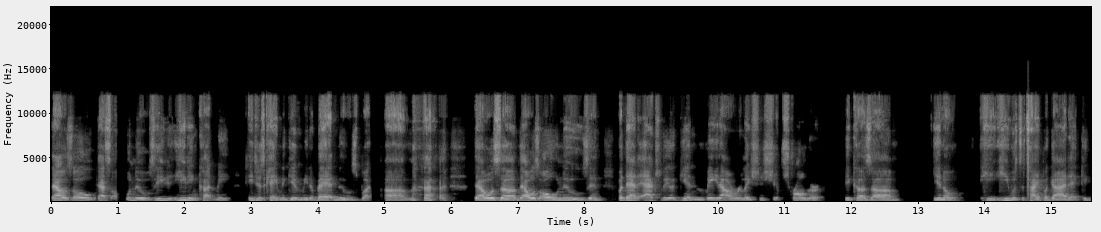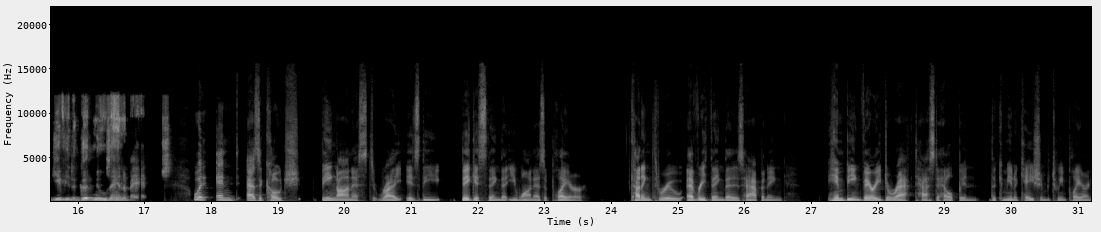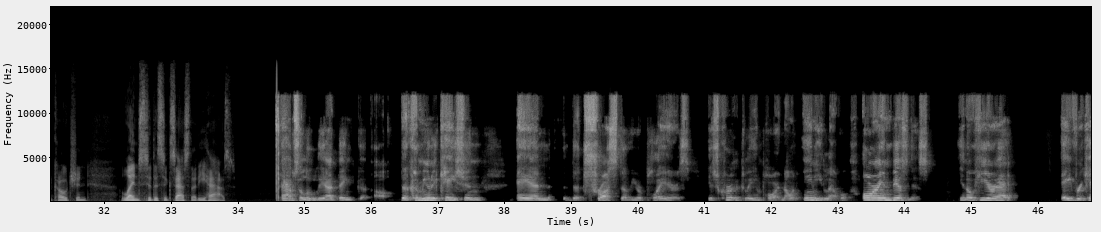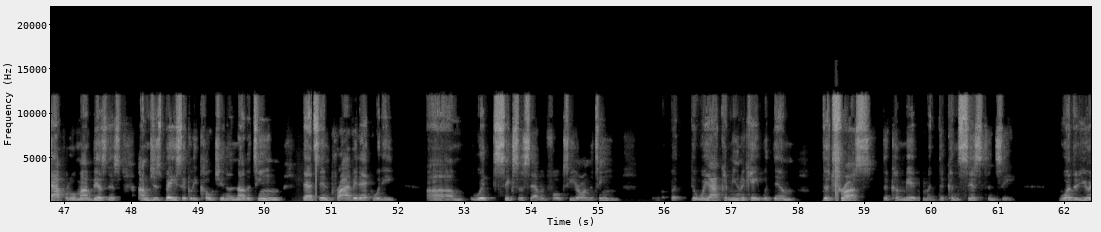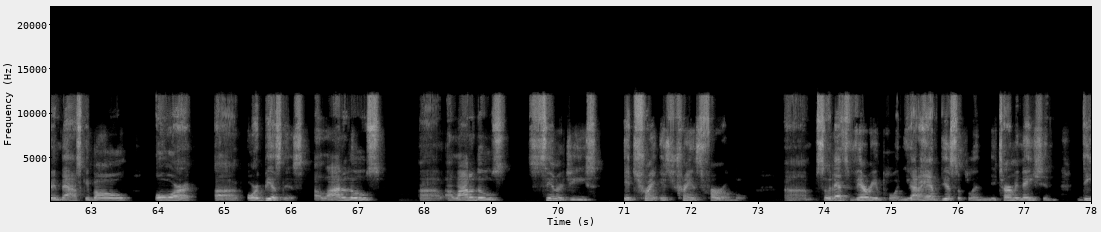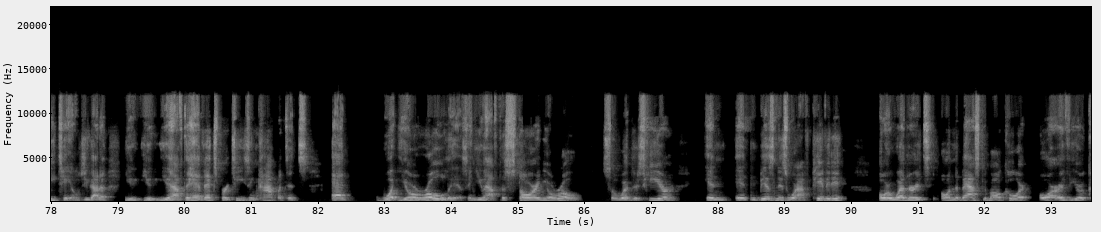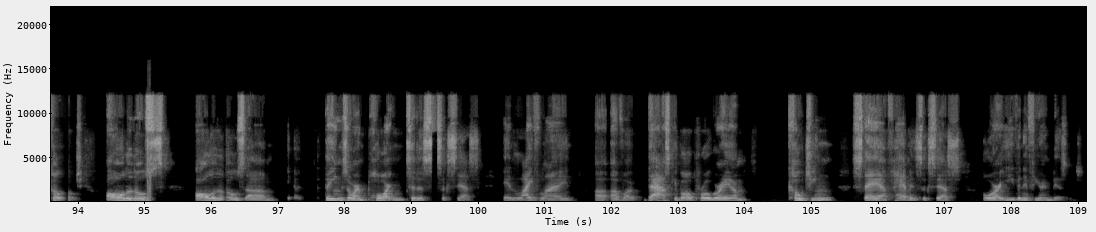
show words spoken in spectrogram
that was old. That's old news. He he didn't cut me. He just came to give me the bad news. But um, that was uh, that was old news, and but that actually again made our relationship stronger because um, you know he he was the type of guy that could give you the good news and the bad news. Well, and as a coach, being honest, right, is the biggest thing that you want as a player. Cutting through everything that is happening, him being very direct has to help in the communication between player and coach and lends to the success that he has. Absolutely. I think uh, the communication and the trust of your players is critically important on any level or in business. You know, here at Avery Capital, my business, I'm just basically coaching another team that's in private equity um, with six or seven folks here on the team. But the way I communicate with them, the trust, the commitment, the consistency, whether you're in basketball or uh, or business, a lot of those uh, a lot of those synergies it tra- is transferable. Um, so that's very important. You got to have discipline, determination, details. You got to you you you have to have expertise and competence at what your role is, and you have to star in your role. So whether it's here in in business where I've pivoted, or whether it's on the basketball court, or if you're a coach, all of those all of those um, things are important to the success and lifeline uh, of a basketball program, coaching staff having success, or even if you're in business.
